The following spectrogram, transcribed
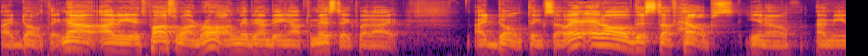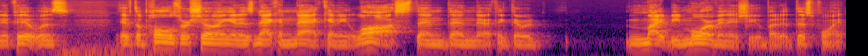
I don't think now. I mean, it's possible I'm wrong. Maybe I'm being optimistic, but I I don't think so. And, and all of this stuff helps. You know, I mean, if it was if the polls were showing it as neck and neck and he lost, then then I think there would might be more of an issue. But at this point,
